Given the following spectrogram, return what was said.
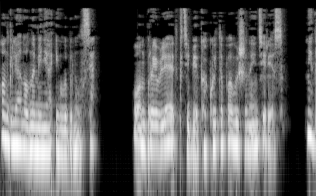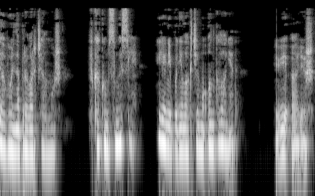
он глянул на меня и улыбнулся. Он проявляет к тебе какой-то повышенный интерес. Недовольно проворчал муж. В каком смысле? Я не поняла, к чему он клонит. Виалиш,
